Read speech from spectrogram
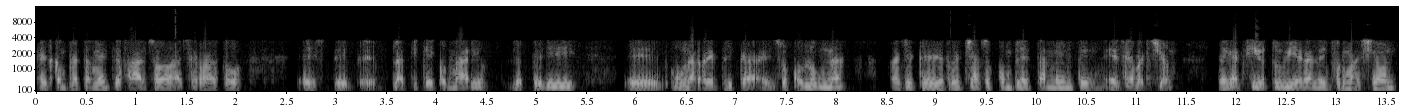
es completamente falso. Hace rato este, eh, platiqué con Mario, le pedí eh, una réplica en su columna, así que rechazo completamente esa versión. Venga, si yo tuviera la información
